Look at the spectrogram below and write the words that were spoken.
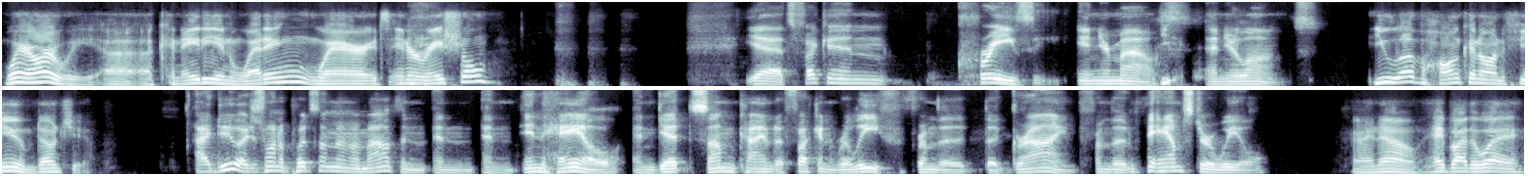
Where are we? Uh, a Canadian wedding where it's interracial? Yeah, it's fucking crazy in your mouth and your lungs. You love honking on Füm, don't you? I do. I just want to put something in my mouth and and and inhale and get some kind of fucking relief from the the grind from the hamster wheel. I know. Hey, by the way,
